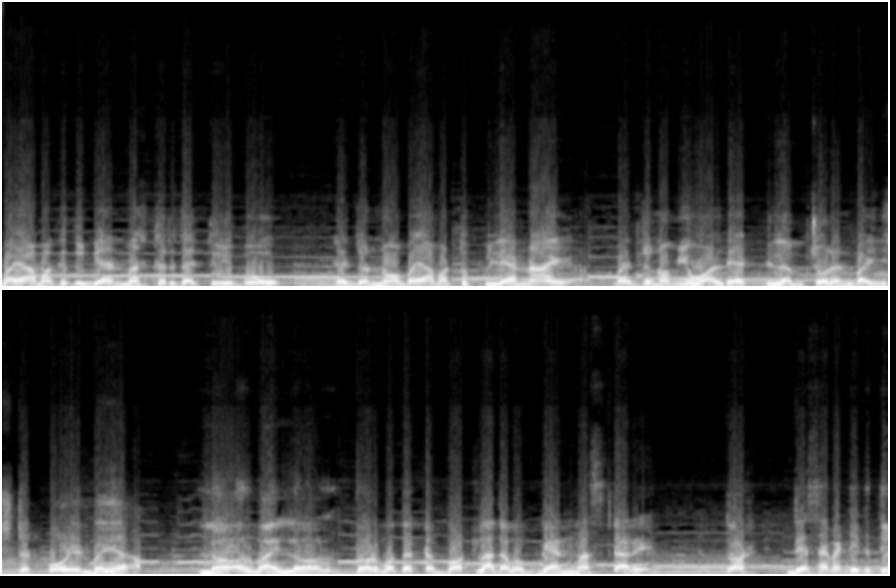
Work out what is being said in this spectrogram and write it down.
ভাই, আমাকে তো গ্র্যান্ড মাস্টারে যাইতে হইব। এর জন্য ভাই, আমার তো প্লেয়ার নাই। ভাই, এর জন্য আমি ওয়ার্ল্ডে অ্যাড দিলাম। চলেন ভাই স্টার্ট করেন ভাইয়া। লল ভাই লল। তোর মধ্যে একটা বটলা যাব গ্র্যান্ড মাস্টারে। তোর ডেসাবের দিকে তুই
